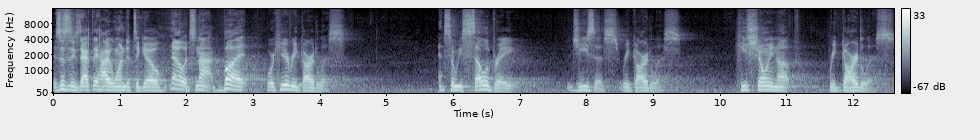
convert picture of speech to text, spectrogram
is this exactly how I wanted it to go? No, it's not. But we're here regardless. And so we celebrate Jesus regardless. He's showing up regardless.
